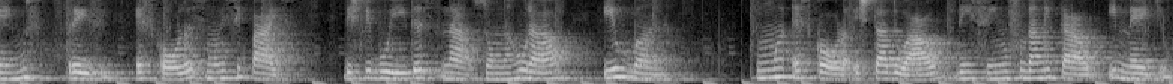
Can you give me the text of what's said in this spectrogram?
Temos 13 escolas municipais distribuídas na zona rural e urbana, uma escola estadual de ensino fundamental e médio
